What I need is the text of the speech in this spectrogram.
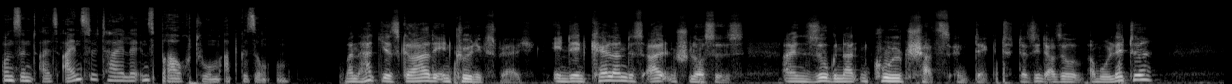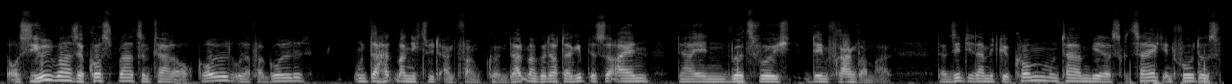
und sind als Einzelteile ins Brauchtum abgesunken. Man hat jetzt gerade in Königsberg in den Kellern des alten Schlosses einen sogenannten Kultschatz entdeckt. Das sind also Amulette aus Silber, sehr kostbar, zum Teil auch Gold oder vergoldet. Und da hat man nichts mit anfangen können. Da hat man gedacht, da gibt es so einen, da in Würzburg, dem fragen wir mal. Dann sind die damit gekommen und haben mir das gezeigt in Fotos.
